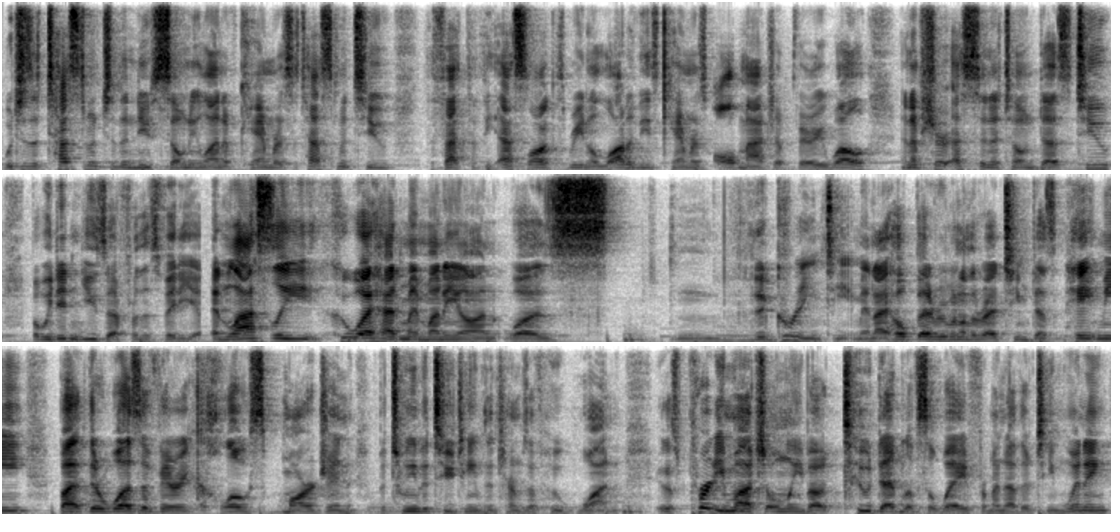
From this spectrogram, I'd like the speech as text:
which is a testament to the new Sony line of cameras, a testament to the fact that the S-Log 3 and a lot of these cameras all match up very well, and I'm sure S-Cinetone does too, but we didn't use that for this video. And lastly, who I had my money on was the green team. And I hope everyone on the red team doesn't hate me, but there was a very close margin between the two teams in terms of who won. It was pretty much only about two deadlifts away from another team winning,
